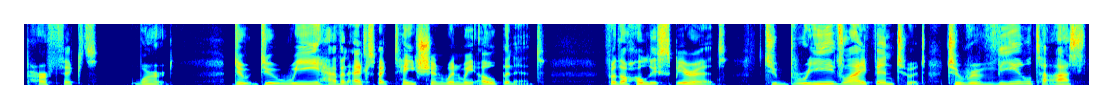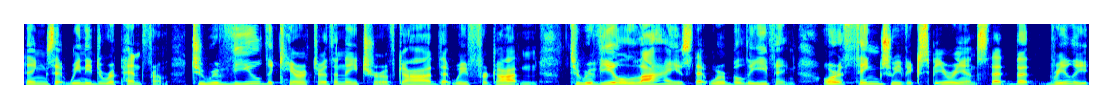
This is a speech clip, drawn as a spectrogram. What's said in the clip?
perfect Word? Do, do we have an expectation when we open it for the Holy Spirit to breathe life into it, to reveal to us things that we need to repent from, to reveal the character, the nature of God that we've forgotten, to reveal lies that we're believing, or things we've experienced that, that really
